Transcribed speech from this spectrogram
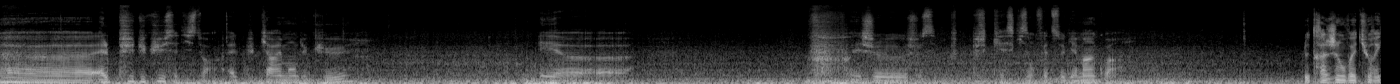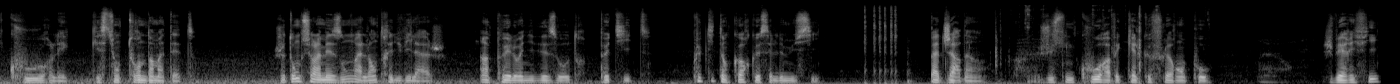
Euh, elle pue du cul cette histoire. Elle pue carrément du cul. Et, et je, je sais qu'est-ce qu'ils ont fait de ce gamin quoi. Le trajet en voiture est court, les questions tournent dans ma tête. Je tombe sur la maison à l'entrée du village, un peu éloignée des autres, petite, plus petite encore que celle de Mussy. Pas de jardin, juste une cour avec quelques fleurs en pot. Je vérifie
